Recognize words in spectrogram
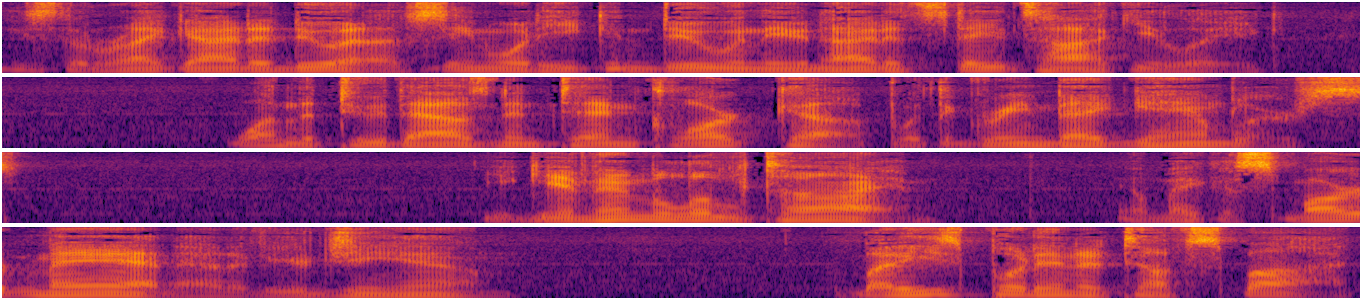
He's the right guy to do it. I've seen what he can do in the United States Hockey League. Won the 2010 Clark Cup with the Green Bay Gamblers. You give him a little time, he'll make a smart man out of your GM. But he's put in a tough spot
